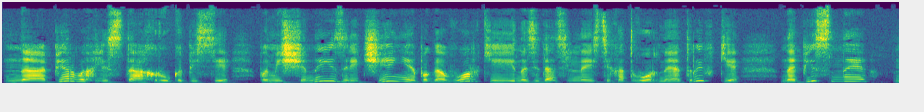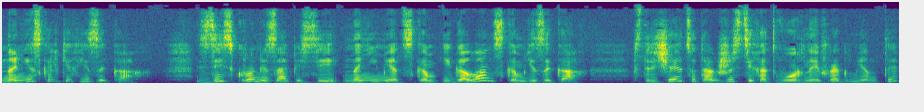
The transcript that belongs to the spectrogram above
на первых листах рукописи помещены изречения, поговорки и назидательные стихотворные отрывки, написанные на нескольких языках. Здесь, кроме записей на немецком и голландском языках, встречаются также стихотворные фрагменты,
